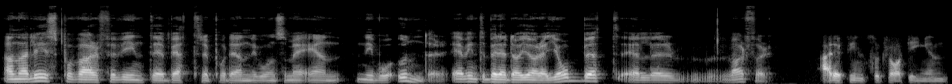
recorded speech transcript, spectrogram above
analys på varför vi inte är bättre på den nivån som är en nivå under? Är vi inte beredda att göra jobbet eller varför? Ja, det finns såklart ingen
